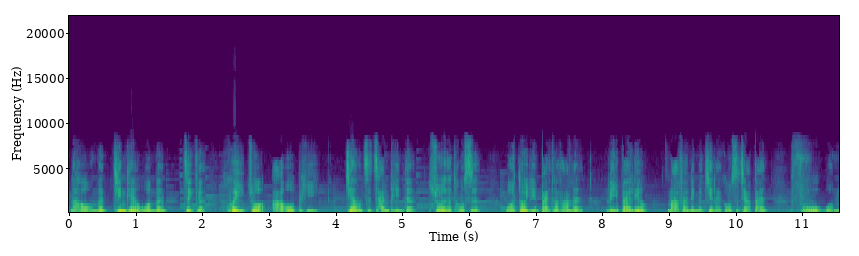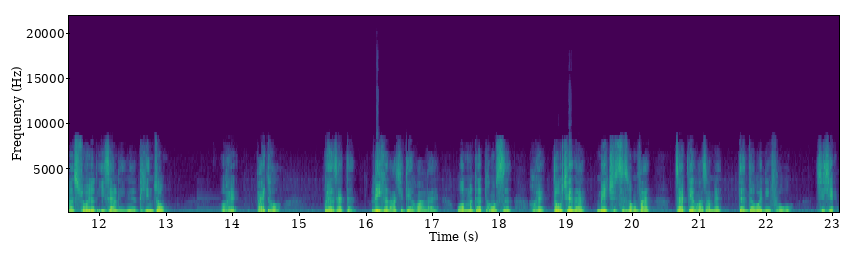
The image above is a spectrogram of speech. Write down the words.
然后我们今天我们这个会做 ROP 这样子产品的所有的同事，我都已经拜托他们礼拜六麻烦你们进来公司加班。服务我们所有的一三零零的听众，OK，拜托，不要再等，立刻拿起电话来。我们的同事，OK，都现在没有去吃中饭，在电话上面等着为您服务。谢谢。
